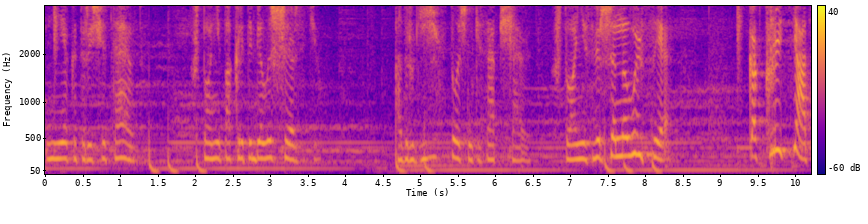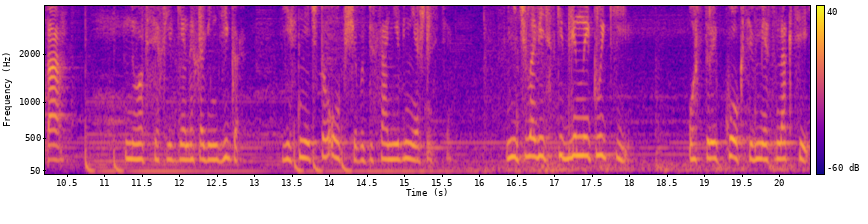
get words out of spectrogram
Некоторые считают, что они покрыты белой шерстью, а другие источники сообщают, что они совершенно лысые, как крысята. Но во всех легендах о Виндиго есть нечто общее в описании внешности. Нечеловеческие длинные клыки, острые когти вместо ногтей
